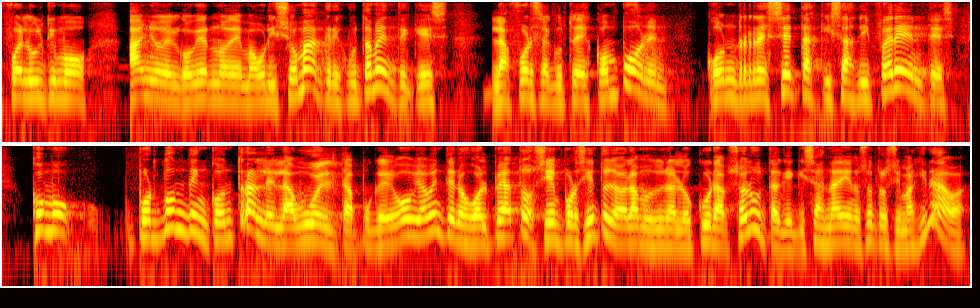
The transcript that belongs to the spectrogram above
fue el último año del gobierno de Mauricio Macri, justamente, que es la fuerza que ustedes componen, con recetas quizás diferentes. ¿Cómo, ¿Por dónde encontrarle la vuelta? Porque obviamente nos golpea todo. 100% ya hablamos de una locura absoluta que quizás nadie de nosotros imaginaba.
